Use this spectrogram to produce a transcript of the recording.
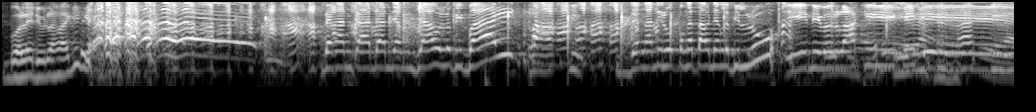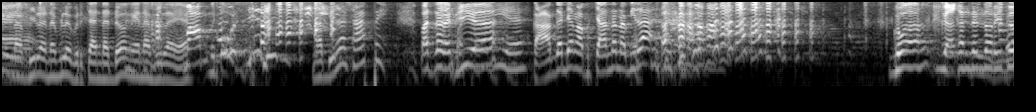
boleh diulang lagi nggak? Dengan keadaan yang jauh lebih baik, laki. Dengan ilmu pengetahuan yang lebih luas. Ini baru laki. Nabila, Nabila bercanda doang ya Nabila ya. Mampus. Nabila siapa? Pacarnya dia. Iya. Kagak dia nggak bercanda Nabila. Gua nggak akan sensor itu.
